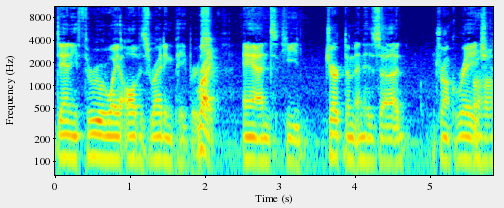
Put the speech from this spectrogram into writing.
Danny threw away all of his writing papers, Right. And he jerked them in his uh, drunk rage. Uh-huh.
